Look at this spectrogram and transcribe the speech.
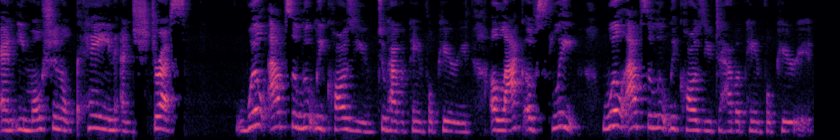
and emotional pain and stress will absolutely cause you to have a painful period. A lack of sleep will absolutely cause you to have a painful period.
